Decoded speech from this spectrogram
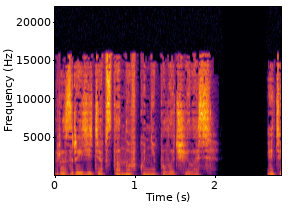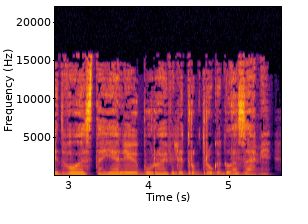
Разрядить обстановку не получилось. Эти двое стояли и буравили друг друга глазами —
